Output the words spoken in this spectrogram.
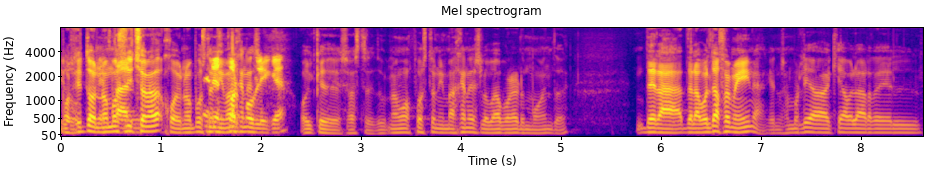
Por cierto, no hemos dicho nada. Joder, no he puesto ni imágenes. Public, ¿eh? Hoy qué desastre, tú. No hemos puesto ni imágenes, lo voy a poner un momento, ¿eh? De la, de la vuelta femenina, que nos hemos liado aquí a hablar del.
